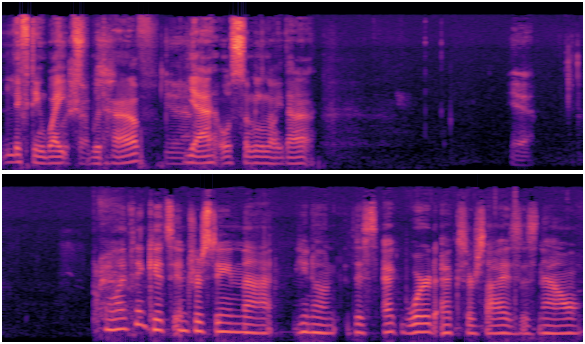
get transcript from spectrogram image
lifting weights Push-ups. would have. Yeah. or something like that. Yeah. Well, I think it's interesting that, you know, this ec- word exercise is now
